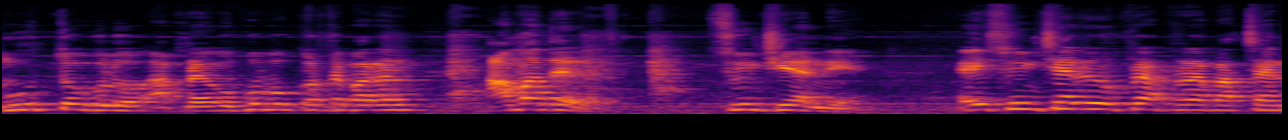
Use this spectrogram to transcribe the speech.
মুহূর্তগুলো আপনারা উপভোগ করতে পারেন আমাদের সুইং চেয়ার নিয়ে। এই সুইং চেয়ারের উপরে আপনারা পাচ্ছেন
